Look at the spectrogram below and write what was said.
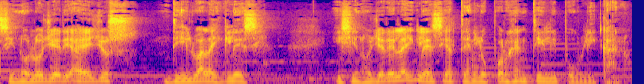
Si no lo oyere a ellos, dilo a la iglesia. Y si no oyere la iglesia, tenlo por gentil y publicano.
